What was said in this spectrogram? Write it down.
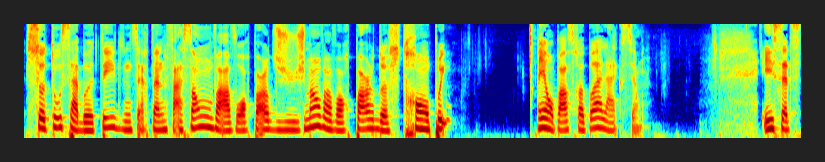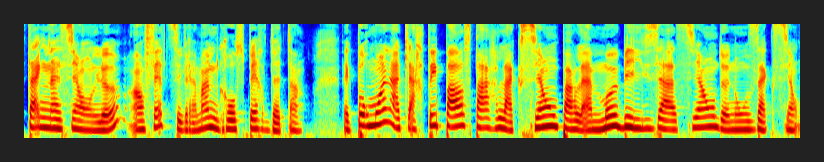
s'auto-saboter d'une certaine façon. On va avoir peur du jugement, on va avoir peur de se tromper et on passera pas à l'action. Et cette stagnation-là, en fait, c'est vraiment une grosse perte de temps. Fait que pour moi, la clarté passe par l'action, par la mobilisation de nos actions.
